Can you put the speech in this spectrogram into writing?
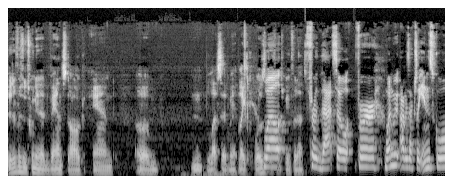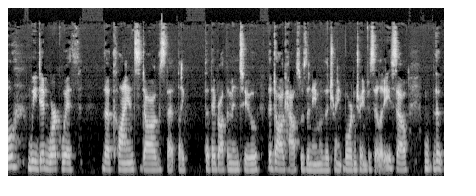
the difference between an advanced dog and um less advanced like what was well, the difference for that? For that so for when we I was actually in school, we did work with the clients' dogs that like that they brought them into. The dog house was the name of the train board and train facility. So the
